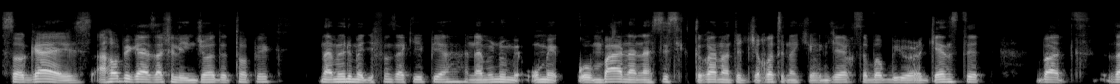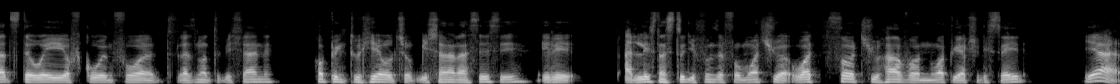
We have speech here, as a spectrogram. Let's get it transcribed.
So guys i hope you guys actually enjoyed the topic. Naamini umejifunza kipya naamini umegombana na sisi kutokana na chochokote tunakiongea kwa sababu you're against it. But that's the way of going forward. Lazima tubishane. Hoping to hear ulichobishana na sisi ili at least nasi tujifunze from what you what thought you have on what we actually said. Yeah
